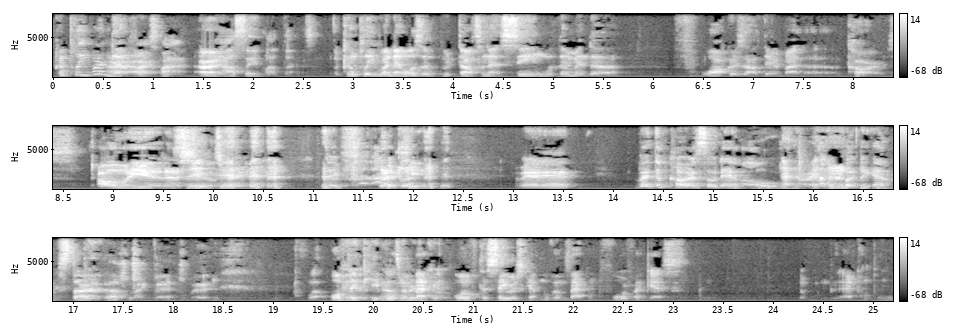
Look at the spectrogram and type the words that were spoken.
complete All rundown right, all right, first. fine. All right. I'll save my thoughts. A complete rundown. What's up your thoughts on that scene with them and the walkers out there by the cars? Oh yeah, that See? shit was great. they fucking man. But them cars are so damn old. I know, right? How the fuck they got them started up like that? But Well, what if they keep moving back? And, what if the Saviors kept moving back and forth? I guess. That complete.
